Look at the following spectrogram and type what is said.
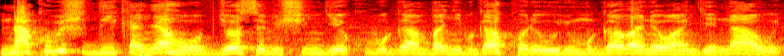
Nta kubishidikanyaho byose bishingiye ku bugambanyi bwakorewe uyu mugabane wanjye nawe.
